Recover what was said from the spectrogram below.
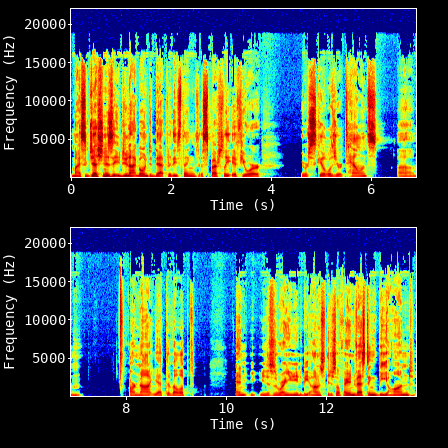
My suggestion is that you do not go into debt for these things especially if your your skills your talents um, are not yet developed. And you, this is where you need to be honest with yourself. Are you investing beyond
